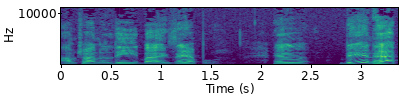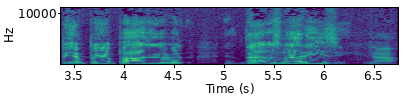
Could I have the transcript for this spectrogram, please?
I'm trying to lead by example. And being happy and being positive, that is not easy. No.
